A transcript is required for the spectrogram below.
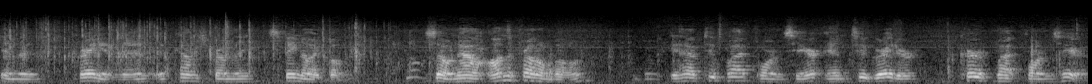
in the cranium then, it comes from the sphenoid bone. So now on the frontal bone, you have two platforms here and two greater curved platforms here.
